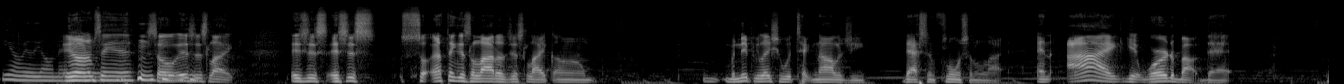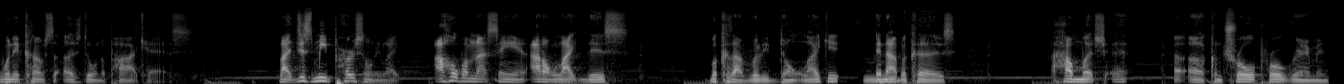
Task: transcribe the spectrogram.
You don't really own it. you know what I'm saying? so it's just like, it's just, it's just. So I think it's a lot of just like um manipulation with technology that's influencing a lot, and I get worried about that when it comes to us doing the podcast. Like just me personally, like I hope I'm not saying I don't like this because I really don't like it, and not because how much uh, uh, control programming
